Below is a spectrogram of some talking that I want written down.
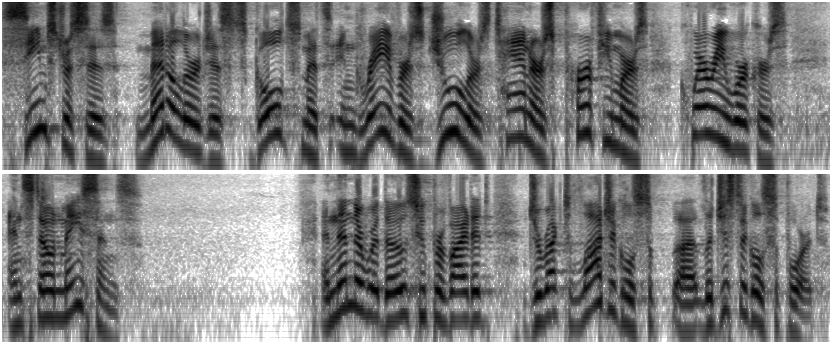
seamstresses, metallurgists, goldsmiths, engravers, jewelers, tanners, perfumers, quarry workers, and stonemasons. And then there were those who provided direct logical, uh, logistical support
